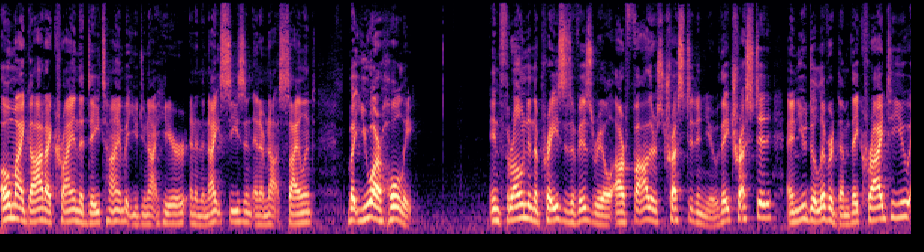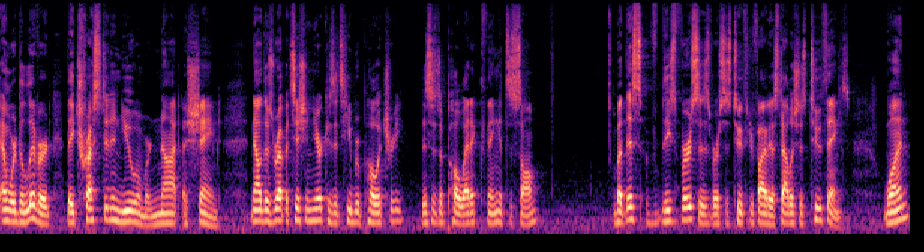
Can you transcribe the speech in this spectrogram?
Oh my God, I cry in the daytime, but you do not hear, and in the night season, and am not silent. But you are holy, enthroned in the praises of Israel. Our fathers trusted in you. They trusted, and you delivered them. They cried to you and were delivered. They trusted in you and were not ashamed. Now, there's repetition here because it's Hebrew poetry. This is a poetic thing, it's a psalm. But this, these verses, verses 2 through 5, it establishes two things. One,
